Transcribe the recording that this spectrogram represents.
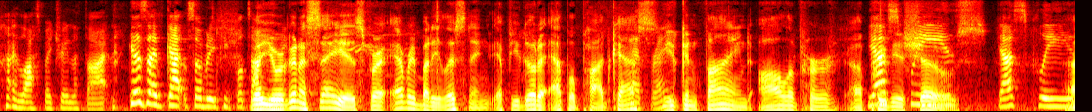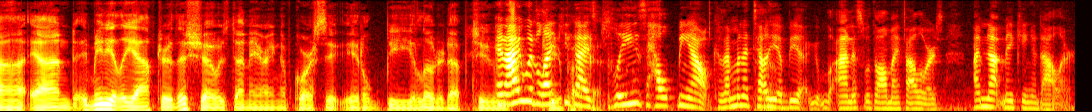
I lost my train of thought because I've got so many people talking. what you were going to say is for everybody listening, if you go to Apple Podcasts, right. you can find all of her uh, yes, previous please. shows. Yes, please. Uh, and immediately after this show is done airing, of course, it, it'll be loaded up to. And I would like you guys, please help me out because I'm going to tell you, be honest with all my followers, I'm not making a dollar.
